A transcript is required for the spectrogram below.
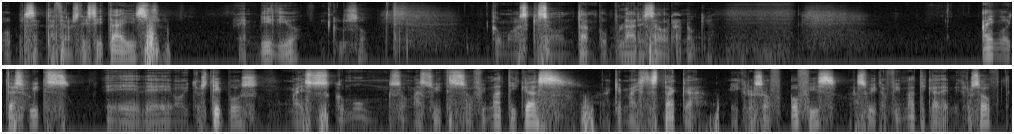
ou presentacións digitais, en vídeo incluso, como as que son tan populares agora, non? Hai moitas suites eh, de moitos tipos, máis común son as suites ofimáticas, a que máis destaca Microsoft Office, a suite ofimática de Microsoft,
